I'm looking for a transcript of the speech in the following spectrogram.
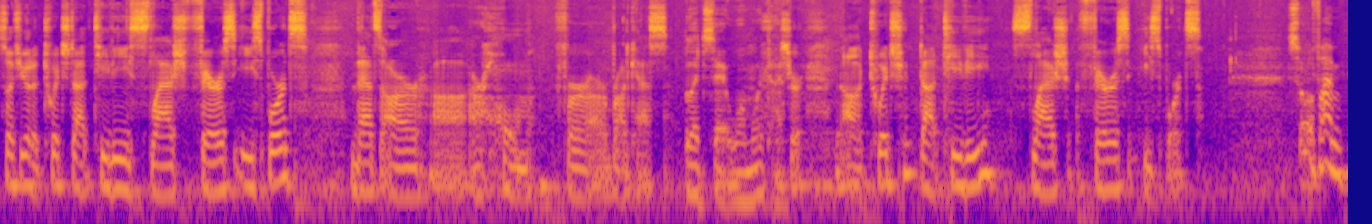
So if you go to twitch.tv slash Ferris Esports, that's our uh, our home for our broadcasts. Let's say it one more time. Sure. Uh, twitch.tv slash Ferris Esports. So if I'm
